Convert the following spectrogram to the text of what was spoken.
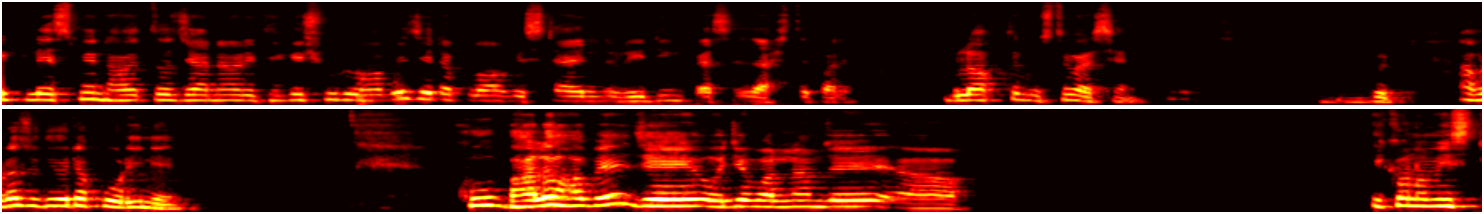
রিপ্লেসমেন্ট হয়তো জানুয়ারি থেকে শুরু হবে, যেটা ব্লগ স্টাইল রিডিং প্যাসেজ আসতে পারে। ব্লগ তো বুঝতে পারছেন? গুড আমরা যদি ওটা পড়ি খুব ভালো হবে যে ওই যে বললাম যে ইকোনমিস্ট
